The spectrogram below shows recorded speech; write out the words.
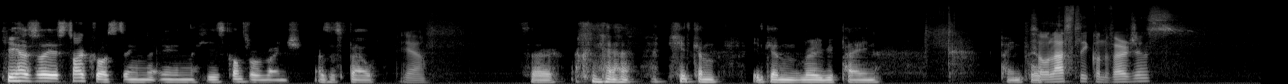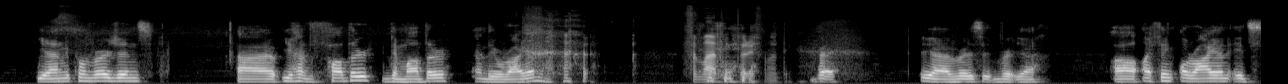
He has a Starcrossed in in his control range as a spell, Yeah. So yeah, it can it can really be pain painful. So lastly, convergence. yeah, and the convergence. Uh, you have the father, the mother, and the Aurora. Thematic, very thematic. Very, yeah, very, very yeah. Uh, I think Aurora it's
